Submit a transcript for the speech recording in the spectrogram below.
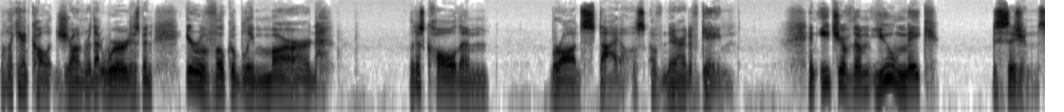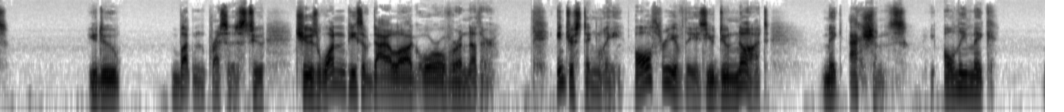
well, I can't call it genre. That word has been irrevocably marred. Let us call them broad styles of narrative game. In each of them, you make decisions. You do button presses to choose one piece of dialogue or over another. Interestingly, all three of these you do not make actions, you only make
